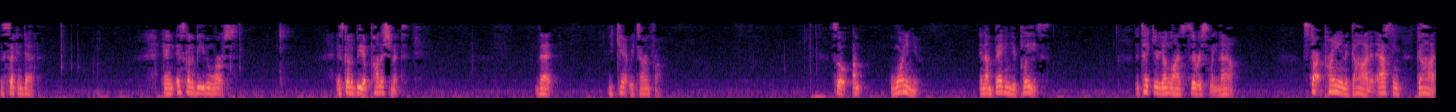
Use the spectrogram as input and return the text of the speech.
the second death. And it's going to be even worse. It's going to be a punishment that you can't return from. So I'm warning you, and I'm begging you, please, to take your young lives seriously now. Start praying to God and asking God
